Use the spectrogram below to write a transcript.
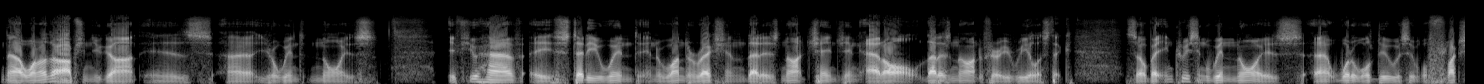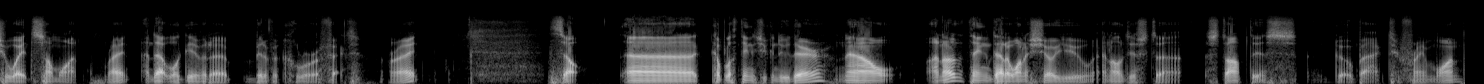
Now, one other option you got is uh, your wind noise. If you have a steady wind in one direction that is not changing at all, that is not very realistic. So by increasing wind noise, uh, what it will do is it will fluctuate somewhat, right? And that will give it a bit of a cooler effect, all right? So, a couple of things you can do there. Now, another thing that I want to show you, and I'll just uh, stop this, go back to frame one,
